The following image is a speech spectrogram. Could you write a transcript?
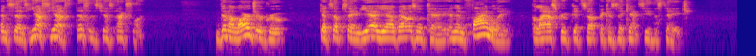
and says, yes, yes, this is just excellent. Then a larger group gets up saying, yeah, yeah, that was okay. And then finally, the last group gets up because they can't see the stage.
